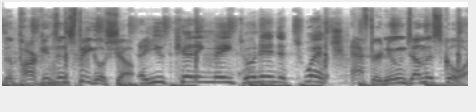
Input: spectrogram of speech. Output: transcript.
The Parkins and Spiegel Show. Are you kidding me? Tune in to Twitch. Afternoons on the score.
